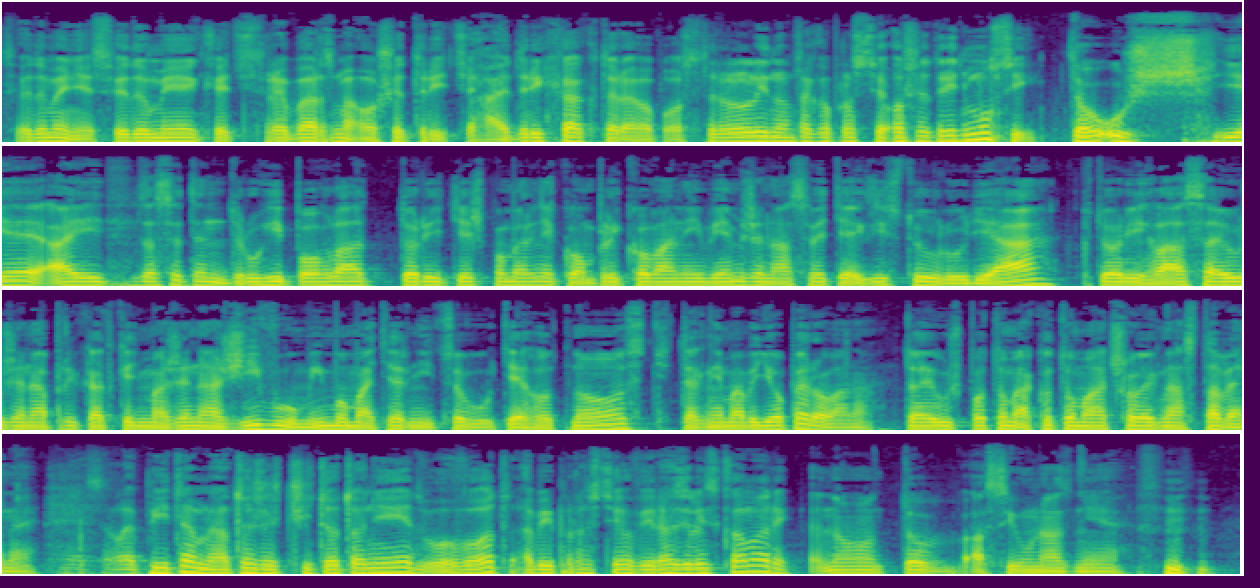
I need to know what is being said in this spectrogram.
svedomie nesvedomie, keď trebárs má ošetriť Heidricha, ktorého postrelili, no tak ho proste ošetriť musí. To už je aj zase ten druhý pohľad, ktorý je tiež pomerne komplikovaný. Viem, že na svete existujú ľudia, ktorí hlásajú, že napríklad keď má žena živú mimo maternicovú tehotnosť, tak nemá byť operovaná. To je už potom, ako to má človek nastavené. Ja sa ale pýtam na to, že či toto nie je dôvod, aby proste ho vyrazili z komory. No to asi u nás nie.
